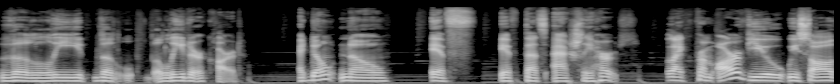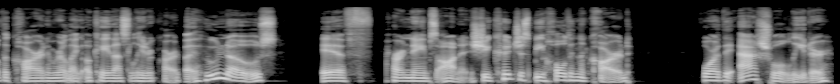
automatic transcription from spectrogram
the lead the, the leader card. I don't know if if that's actually hers like from our view, we saw the card and we are like, okay, that's a leader card. But who knows if her name's on it? She could just be holding the card for the actual leader,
